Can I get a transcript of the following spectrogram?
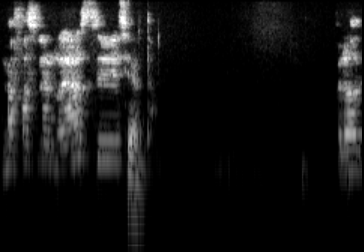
más fácil enredarse. Cierto. Pero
